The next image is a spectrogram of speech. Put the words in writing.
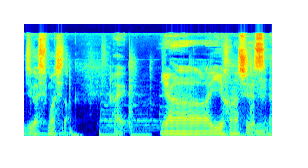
じがしました、はい、いやー、いい話ですね。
